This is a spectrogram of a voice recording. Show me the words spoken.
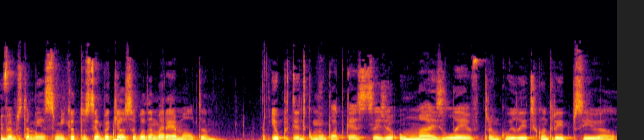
Vamos também assumir que eu estou sempre aqui ao sabor da maré, malta. Eu pretendo que o meu podcast seja o mais leve, tranquilo e descontraído possível.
